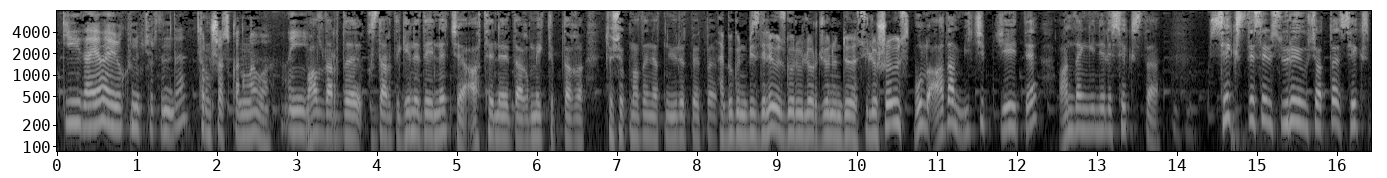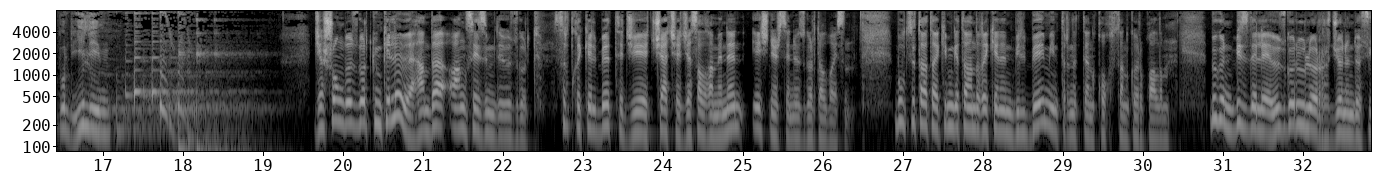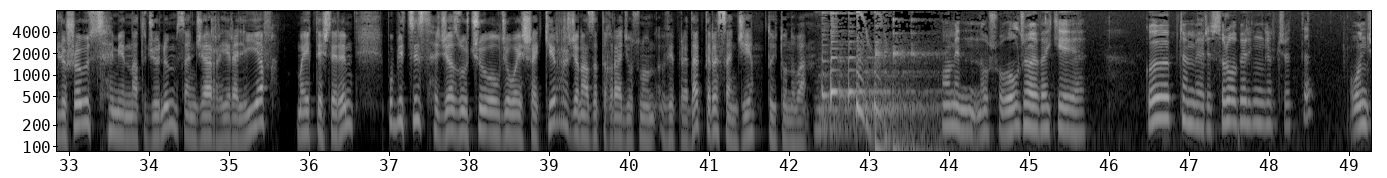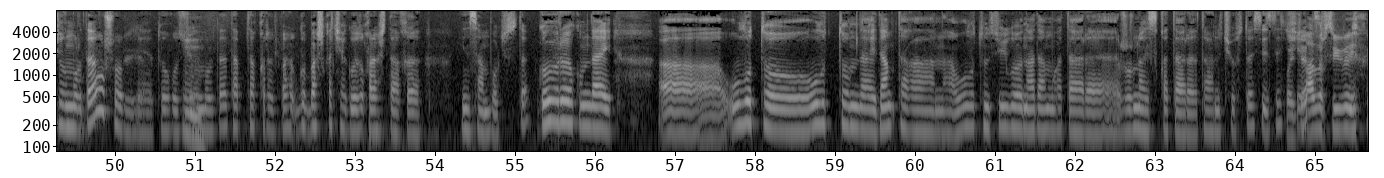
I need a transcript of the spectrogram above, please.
кээде аябай өкүнүп жүрдүм да. Турмушка чыкканыңабы балдарды кыздарды кенедейин элчи ата эне дагы мектеп дагы төшөк маданиятын үйрөтпөй атпайбы? Бүгүн биз деле өзгөрүүлөр жөнүндө сүйлөшөбүз. Бул адам ичип жейт э андан кийин эле секс да. Секс десебиз үрөйү учат да секс бул илим жашооңду өзгөрткүң келеби анда аң сезимди өзгөрт. Сырткы келбет же чача жасалган менен эч нерсени өзгөртө албайсың. Бул цитата кимге таандык экенин билбейм интернеттен кокустан көрүп калдым. Бүгүн биз деле өзгөрүүлөр жөнүндө сүйлөшөбүз. Менин аты жөнүм санжар эралиев маектештерим публицист жазуучу олжобай шакир жана азаттык радиосунун веб редактору санжи туйтунова мен ошо олжобай байкеге көптөн бери суроо бергим келип жүрөт да он жыл мурда ошол эле тогуз жыл мурда таптакыр башкача көз караштагы инсан болчусуз да. Көбүрөөк мындай улут улутту мындай даңктаган улутун сүйгөн адам катары журналист катары таанычубуз да сиздичи азыр сүйбөй.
